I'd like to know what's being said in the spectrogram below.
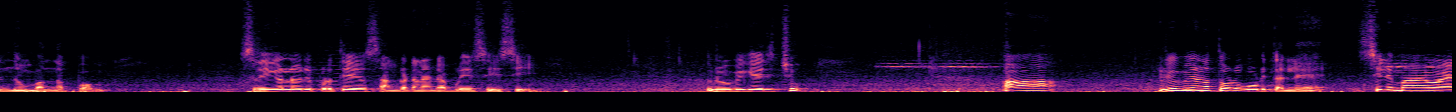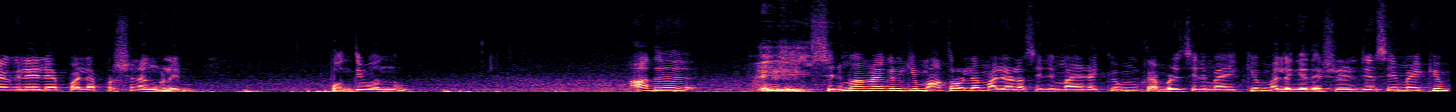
എന്നും വന്നപ്പം സ്ത്രീകളുടെ ഒരു പ്രത്യേക സംഘടന ഡബ്ല്യു സി സി രൂപീകരിച്ചു. ആ രൂപീകരണത്തോടു കൂടി തന്നെ സിനിമാ മേഖലയിലെ പല പ്രശ്നങ്ങളും പൊന്തി വന്നു. അത് സിനിമാ മേഖലയ്ക്ക് മാത്രമല്ല മലയാള സിനിമയിലേക്കും തമിഴ് സിനിമയ്ക്കും അല്ലെങ്കിൽ ദക്ഷിണേന്ത്യൻ സിനിമയ്ക്കും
